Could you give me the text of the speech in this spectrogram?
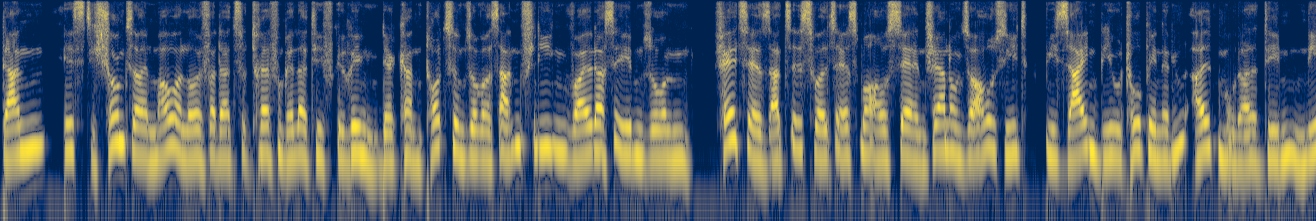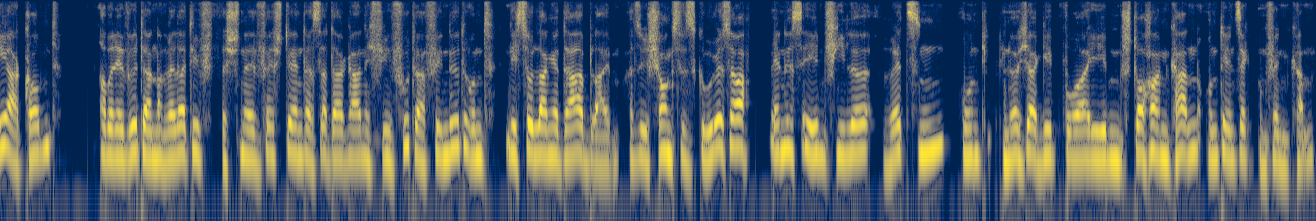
dann ist die Chance, einen Mauerläufer da zu treffen, relativ gering. Der kann trotzdem sowas anfliegen, weil das eben so ein Felsersatz ist, weil es erstmal aus der Entfernung so aussieht, wie sein Biotop in den Alpen oder dem näher kommt. Aber der wird dann relativ schnell feststellen, dass er da gar nicht viel Futter findet und nicht so lange da bleiben. Also die Chance ist größer, wenn es eben viele Ritzen und Löcher gibt, wo er eben stochern kann und Insekten finden kann.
